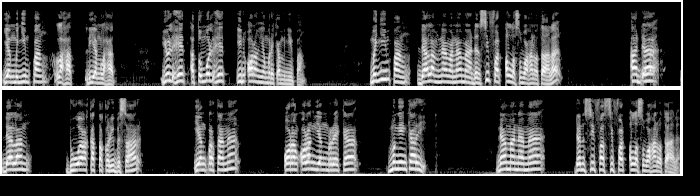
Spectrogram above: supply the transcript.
yang menyimpang lahat liang lahat yulhid atau mulhid ini orang yang mereka menyimpang. Menyimpang dalam nama-nama dan sifat Allah Subhanahu wa taala ada dalam dua kategori besar. Yang pertama, orang-orang yang mereka mengingkari nama-nama dan sifat-sifat Allah Subhanahu wa taala.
